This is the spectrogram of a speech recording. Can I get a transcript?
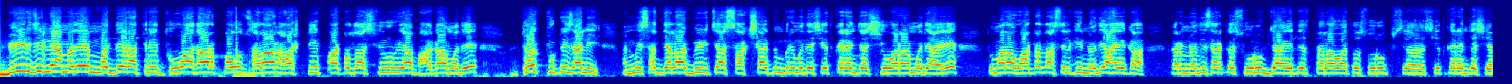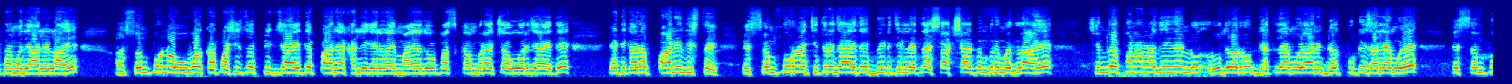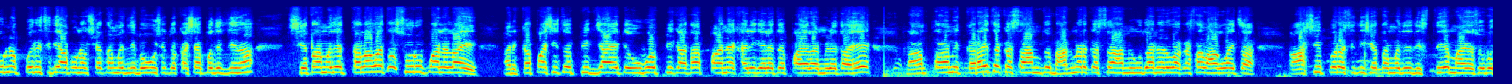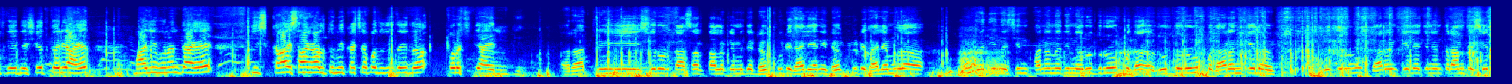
बीड जिल्ह्यामध्ये मध्यरात्री धुवाधार पाऊस झाला आणि आष्टी पाटोदा शिरूर या भागामध्ये ढगफुटी झाली. आणि मी सध्याला बीडच्या साक्षात पिंपरीमध्ये शेतकऱ्यांच्या शिवारामध्ये आहे. तुम्हाला वाटत असेल की नदी आहे का? कारण नदीसारखं स्वरूप जे आहे ते तलावाचं स्वरूप शेतकऱ्यांच्या शेतामध्ये आलेलं आहे. संपूर्ण उभं कपाशीचं पीक जे आहे ते पाण्याखाली गेलेलं आहे. माझ्या जवळपास कमराच्या वर जे आहे ते या ठिकाणी पाणी दिसतंय. हे संपूर्ण चित्र जे आहे ते बीड जिल्ह्यातल्या साक्षात पिंपरीमधलं आहे. शिंदफणा नदीने रु- रुद्ररूप घेतल्यामुळे आणि ढगफुटी झाल्यामुळे हे संपूर्ण परिस्थिती आपण शेतामधली बघू शकतो. कशा पद्धतीनं शेतामध्ये तलावाचं स्वरूप आलेलं आहे आणि कपाशीचं पीक जे आहे ते उभं पीक आता पाण्याखाली गेल्याचं पाहायला मिळत आहे. आमचं आम्ही करायचं कसं? आमचं भागणार कसं? आम्ही उदरनिर्वाह कसा भागवायचा? अशी परिस्थिती शेतामध्ये दिसते. माझ्यासोबत काही ते शेतकरी आहेत. माझी विनंती आहे की काय सांगाल तुम्ही? कशा पद्धतीचं इथं परिस्थिती आहे नेमकी? रात्री शिरूर कासार तालुक्यामध्ये ढगफुटी झाली आणि ढगफुटी झाल्यामुळं नदीनं सिंदफाना नदीनं रुद्ररूप रुद्ररूप धारण केलं. रुद्ररूप धारण केल्याच्यानंतर आमच्या शेत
